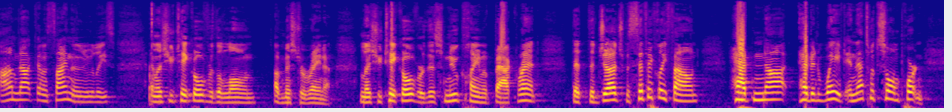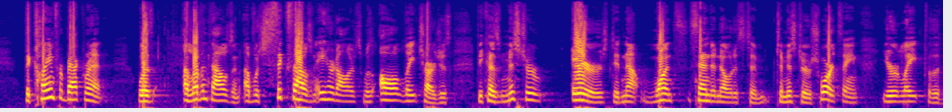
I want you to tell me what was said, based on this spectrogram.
I'm not going to sign the new lease unless you take over the loan of Mr. Reyna, unless you take over this new claim of back rent that the judge specifically found had not, had been waived. And that's what's so important. The claim for back rent was eleven thousand, of which six thousand eight hundred dollars was all late charges because Mr. Ayers did not once send a notice to, to Mr. Schwartz saying, you're late for the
